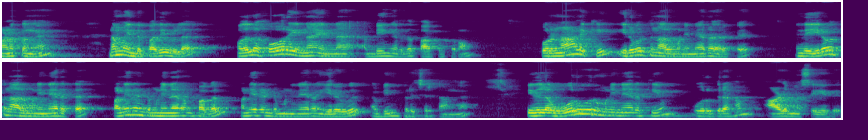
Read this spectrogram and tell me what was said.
வணக்கங்க. நம்ம இந்த பதிவில் முதல்ல ஹோரைனா என்ன அப்படிங்கிறத பார்க்க போகிறோம் ஒரு நாளைக்கு இருபத்தி நாலு மணி நேரம் இருக்குது இந்த இருபத்தி நாலு மணி நேரத்தை பன்னிரெண்டு மணி நேரம் பகல் பன்னிரெண்டு மணி நேரம் இரவு அப்படின்னு பிரிச்சிருக்காங்க. இதில் ஒரு ஒரு மணி நேரத்தையும் ஒரு கிரகம் ஆளுமை செய்யுது.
